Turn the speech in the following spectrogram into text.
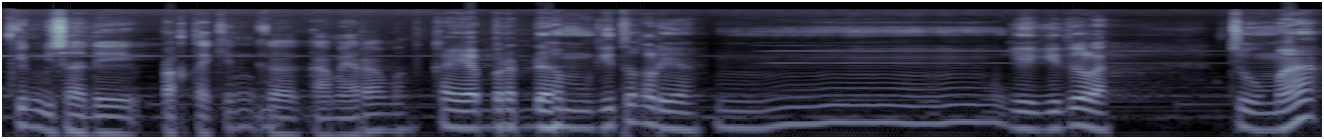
Mungkin bisa dipraktekin ke kamera bang. Kayak berdam gitu kali ya. Hmm, kayak gitulah. Cuma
